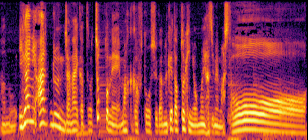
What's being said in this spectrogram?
あの、意外にあるんじゃないかっていうのは、ちょっとね、マクガフ投手が抜けた時に思い始めました。おー。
